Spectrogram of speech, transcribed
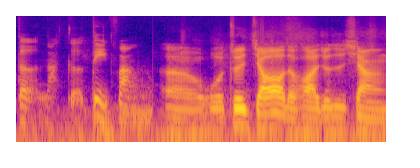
的哪个地方？呃，我最骄傲的话就是像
